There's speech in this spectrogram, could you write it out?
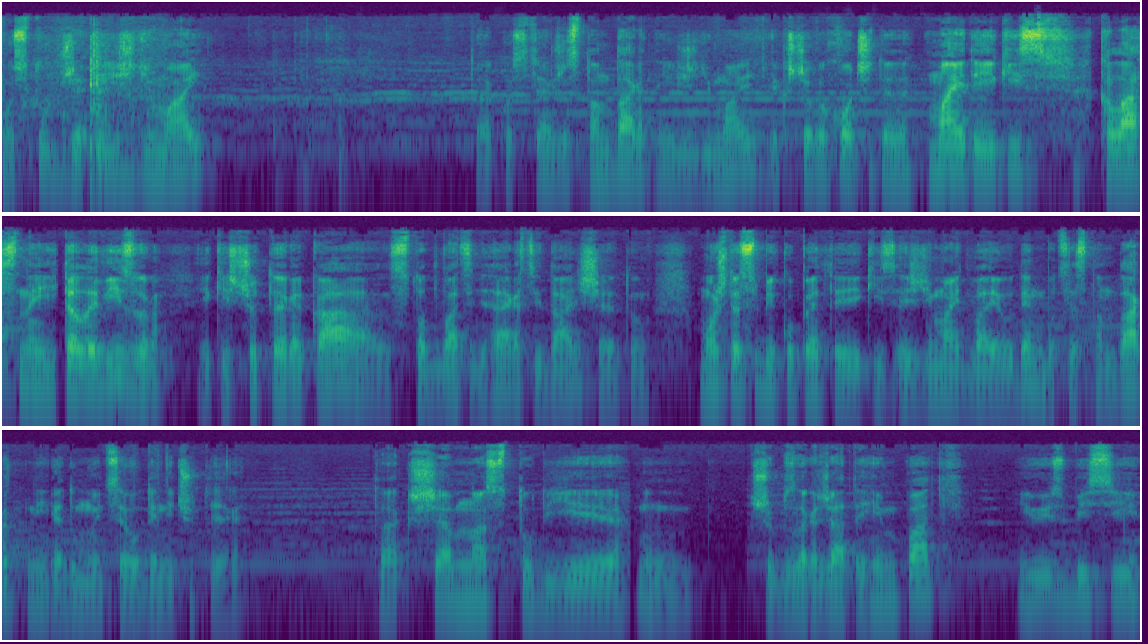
Ось тут вже HDMI. Так, ось це вже стандартний HDMI. Якщо ви хочете, маєте якийсь класний телевізор, якийсь 4К, 120 Гц і далі, то можете собі купити якийсь HDMI 2.1, бо це стандартний. Я думаю, це 1.4. Так, ще в нас тут є, ну, щоб заряджати геймпад USB-C.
